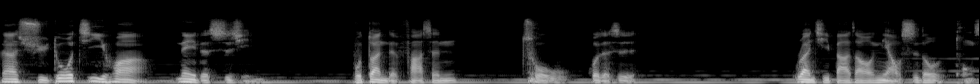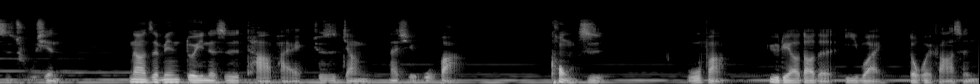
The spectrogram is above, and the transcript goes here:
那许多计划内的事情不断的发生错误，或者是乱七八糟鸟事都同时出现。那这边对应的是塔牌，就是讲那些无法控制。无法预料到的意外都会发生。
